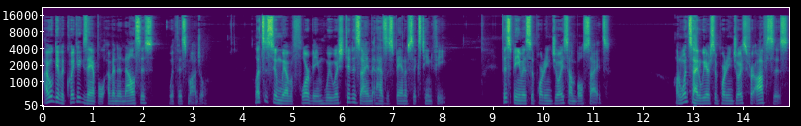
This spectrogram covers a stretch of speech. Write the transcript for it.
I will give a quick example of an analysis with this module. Let's assume we have a floor beam we wish to design that has a span of 16 feet. This beam is supporting joists on both sides. On one side we are supporting joists for offices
